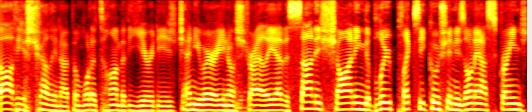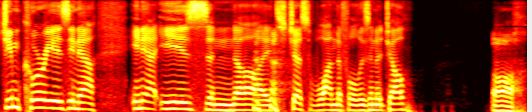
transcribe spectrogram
Oh, the Australian Open. What a time of the year it is. January in Australia. The sun is shining. The blue plexi cushion is on our screens. Jim Courier is in our in our ears. And oh, it's just wonderful, isn't it, Joel? Oh,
